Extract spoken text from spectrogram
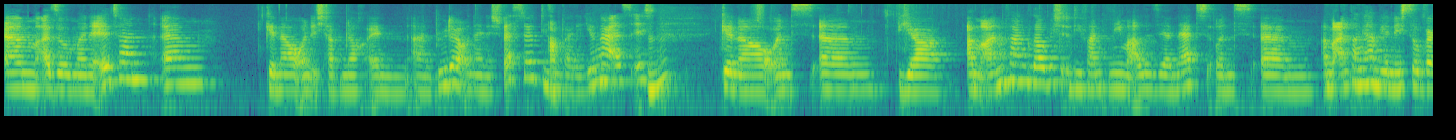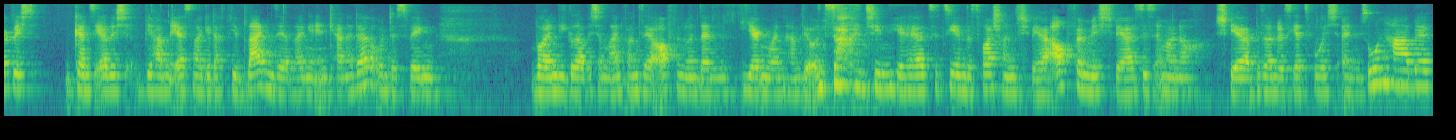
Ähm, also meine Eltern, ähm, genau, und ich habe noch einen, einen, Bruder und eine Schwester, die sind ah. beide jünger als ich. Mhm. Genau, und ähm, ja, am Anfang, glaube ich, die fanden ihn alle sehr nett. Und ähm, am Anfang haben wir nicht so wirklich, ganz ehrlich, wir haben erstmal gedacht, wir bleiben sehr lange in Kanada und deswegen waren die, glaube ich, am Anfang sehr offen und dann irgendwann haben wir uns doch entschieden, hierher zu ziehen. Das war schon schwer, auch für mich schwer. Es ist immer noch schwer, besonders jetzt, wo ich einen Sohn habe,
